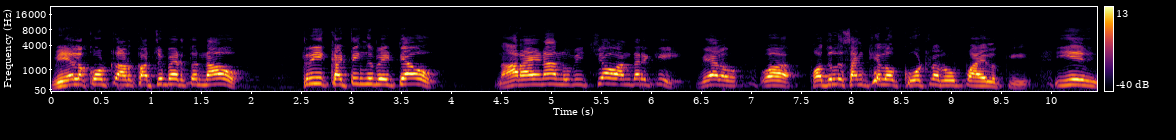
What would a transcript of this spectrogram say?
వేల కోట్లు ఆడ ఖర్చు పెడుతున్నావు. ట్రీ కటింగ్ పెట్టావు. నారాయణ నువ్వు ఇచ్చావు అందరికీ వేల పదుల సంఖ్యలో కోట్ల రూపాయలకి. ఈ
